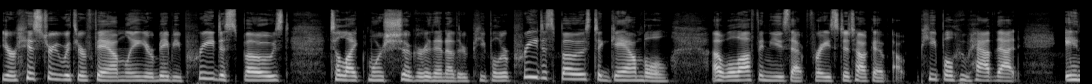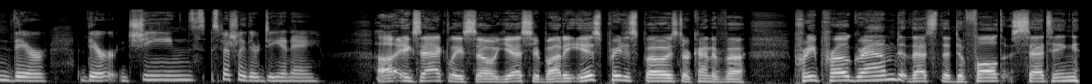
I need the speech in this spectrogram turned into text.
your history with your family, you're maybe predisposed to like more sugar than other people or predisposed to gamble. Uh, we'll often use that phrase to talk about people who have that in their their genes, especially their DNA. Uh, exactly. So, yes, your body is predisposed or kind of uh, pre programmed. That's the default setting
